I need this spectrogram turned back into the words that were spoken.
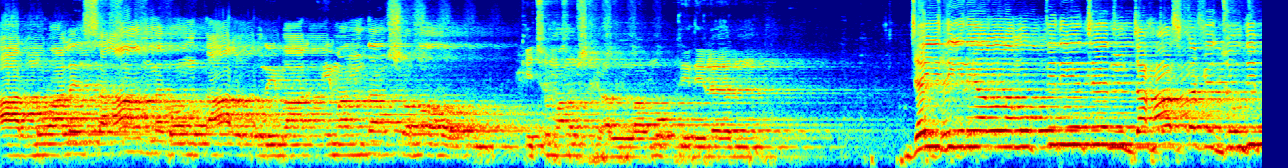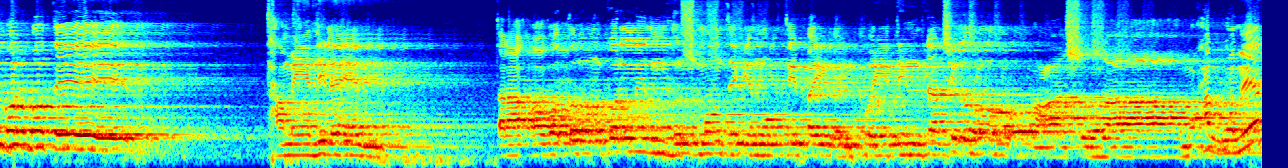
আর আলাইহিস সালাম এবং তার পরিবার ইমানদার সহ কিছু মানুষকে আল্লাহ মুক্তি দিলেন। যেই দিনে আল্লাহ মুক্তি দিয়েছেন, জাহাজটাকে যদি পর্বতে থামিয়ে দিলেন। তারা অবতরণ করলেন, দুশ্মন থেকে মুক্তি পাইলেন। ওই দিনটা ছিল আশুরা মহারমের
